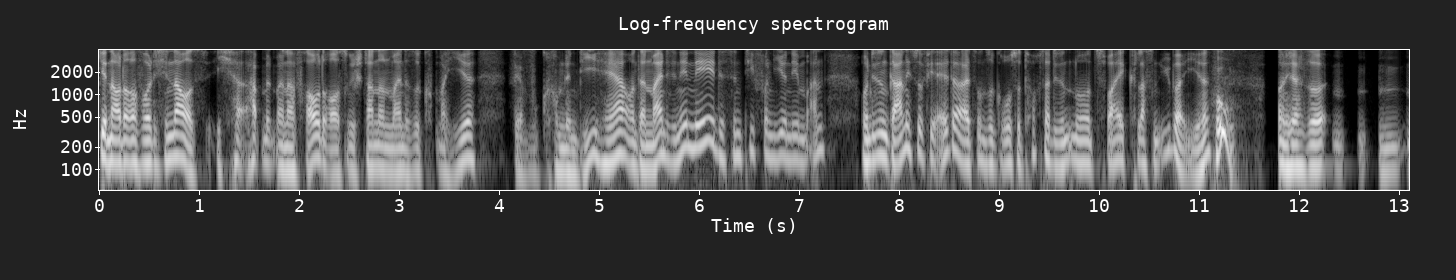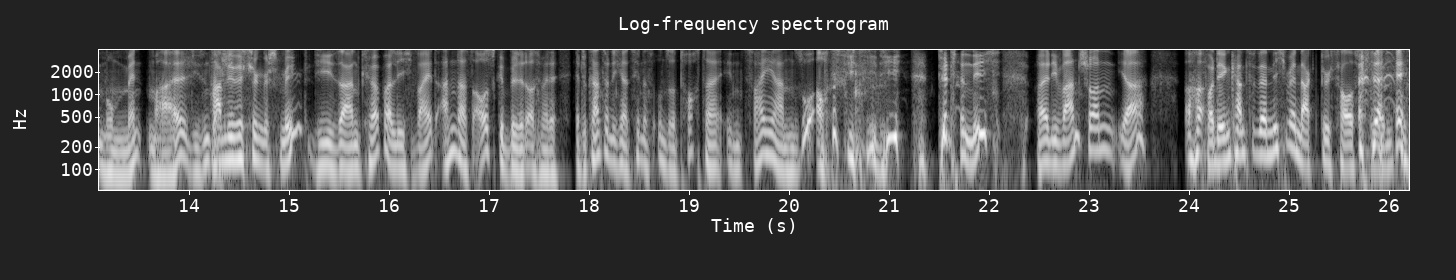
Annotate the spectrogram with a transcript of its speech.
Genau darauf wollte ich hinaus. Ich habe mit meiner Frau draußen gestanden und meinte so, guck mal hier, wer, wo kommen denn die her? Und dann meinte sie, nee, nee, das sind die von hier nebenan. Und die sind gar nicht so viel älter als unsere große Tochter, die sind nur zwei Klassen über ihr. Huh. Und ich dachte so, Moment mal, die sind Haben die sich schon geschminkt? Die sahen körperlich weit anders ausgebildet aus. Ich meinte, ja, du kannst doch nicht erzählen, dass unsere Tochter in zwei Jahren so aussieht wie die. Bitte nicht, weil die waren schon, ja. Vor denen kannst du dann nicht mehr nackt durchs Haus schlänzen.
